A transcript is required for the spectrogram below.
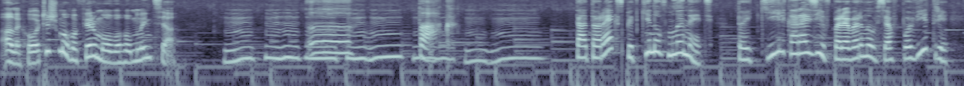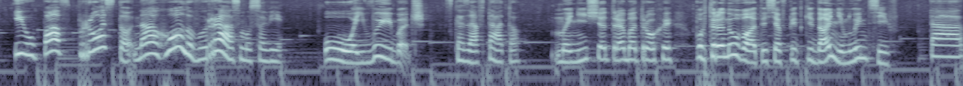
Але хочеш мого фірмового млинця? Е, так. Тато Рекс підкинув млинець. Той кілька разів перевернувся в повітрі і упав просто на голову Расмусові, Ой, вибач. сказав тато. Мені ще треба трохи потренуватися в підкиданні млинців. Та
